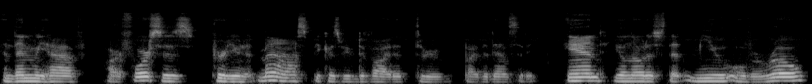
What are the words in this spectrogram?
and then we have our forces per unit mass because we've divided through by the density. And you'll notice that mu over rho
